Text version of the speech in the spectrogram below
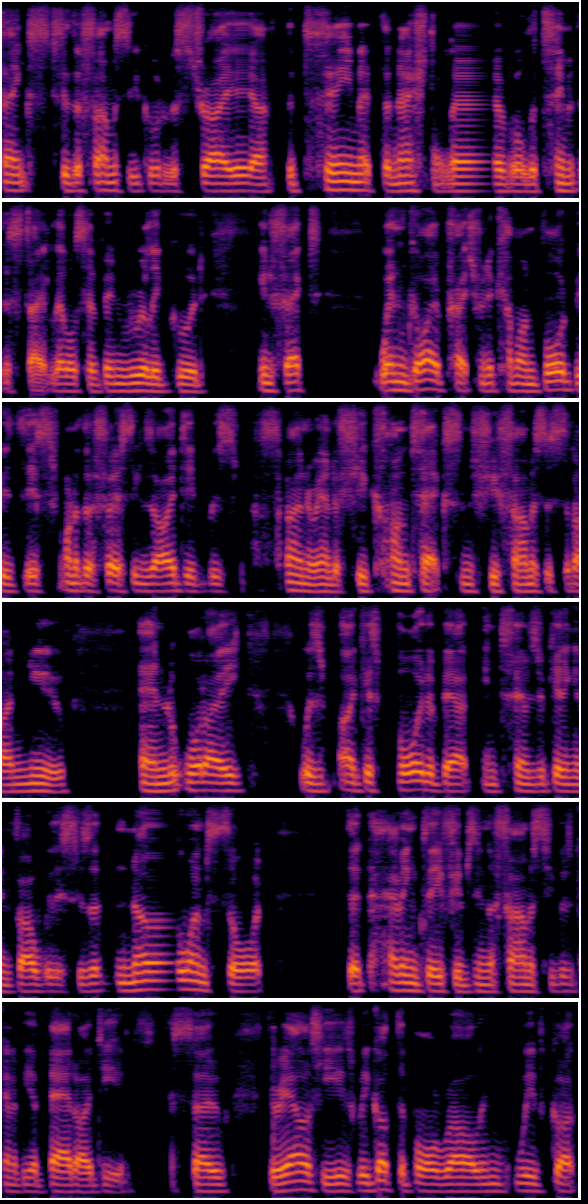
thanks to the Pharmacy Guild of Australia. The team at the national level, the team at the state levels have been really good. In fact, when Guy approached me to come on board with this, one of the first things I did was phone around a few contacts and a few pharmacists that I knew. And what I was, I guess, buoyed about in terms of getting involved with this is that no one thought that having defibs in the pharmacy was going to be a bad idea. So the reality is we got the ball rolling. We've got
